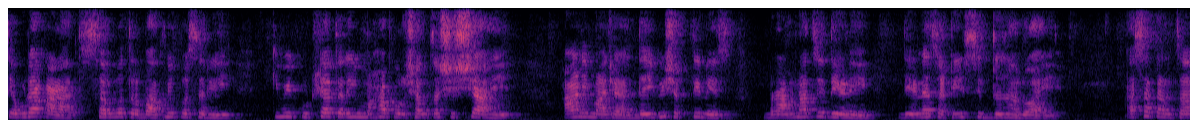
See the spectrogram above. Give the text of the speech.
तेवढ्या काळात सर्वत्र बातमी पसरली की मी कुठल्या तरी महापुरुषांचा शिष्य आहे आणि माझ्या दैवी शक्तीनेच ब्राह्मणाचे देणे देण्यासाठी सिद्ध झालो आहे. असा त्यांचा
